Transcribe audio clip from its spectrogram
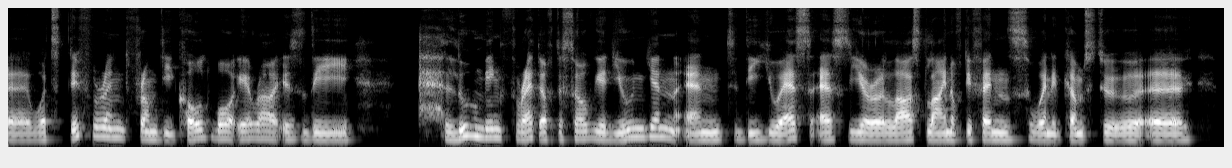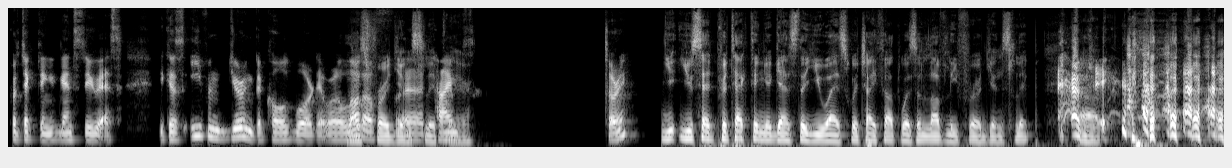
uh, what's different from the Cold War era is the looming threat of the Soviet Union and the US as your last line of defense when it comes to uh, protecting against the US. Because even during the Cold War, there were a lot Nice of times. there. Sorry. You, you said protecting against the US, which I thought was a lovely Freudian slip. Uh, Okay.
